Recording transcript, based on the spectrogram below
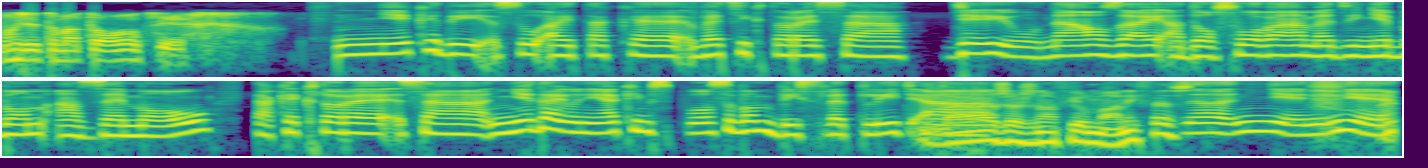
bude to mať to ovocie. Niekedy sú aj také veci, ktoré sa dejú naozaj a doslova medzi nebom a zemou, také, ktoré sa nedajú nejakým spôsobom vysvetliť. A... Narážaš na film Manifest? No, nie, nie.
